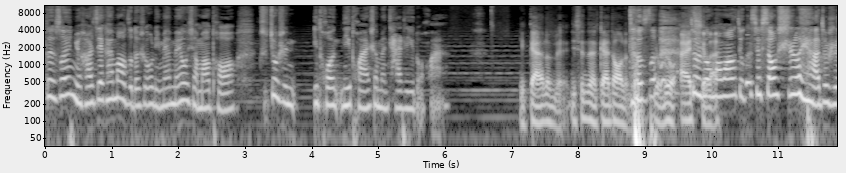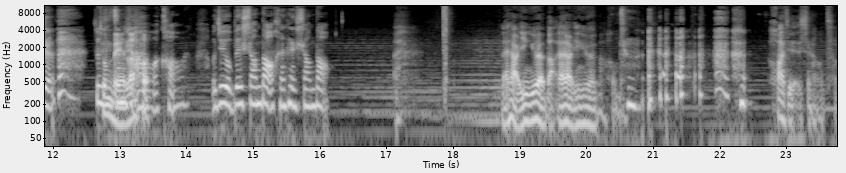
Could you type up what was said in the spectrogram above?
对，所以女孩揭开帽子的时候，里面没有小猫头，只就是一坨泥团，上面插着一朵花。你该了没？你现在该到了有没有挨起就是说猫？猫就就消失了呀，就是就没了啊我靠，我就有被伤到，狠狠伤到。来点音乐吧，来点音乐吧，好吗？化解一下，我操！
